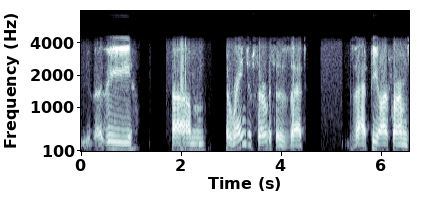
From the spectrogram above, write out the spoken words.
the um, the range of services that that PR firms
